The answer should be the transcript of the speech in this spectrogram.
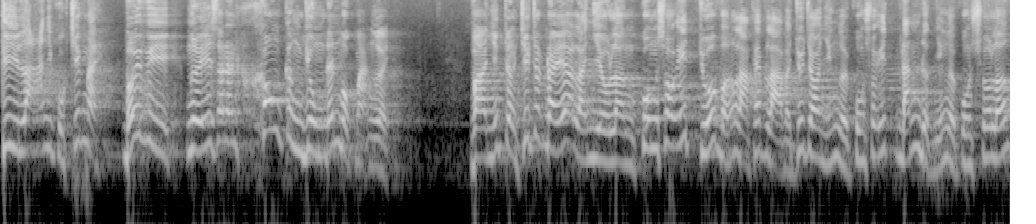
kỳ lạ như cuộc chiến này. Bởi vì người Israel không cần dùng đến một mạng người. Và những trận chiến trước đây là nhiều lần quân số ít, Chúa vẫn làm phép lạ và Chúa cho những người quân số ít đánh được những người quân số lớn.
